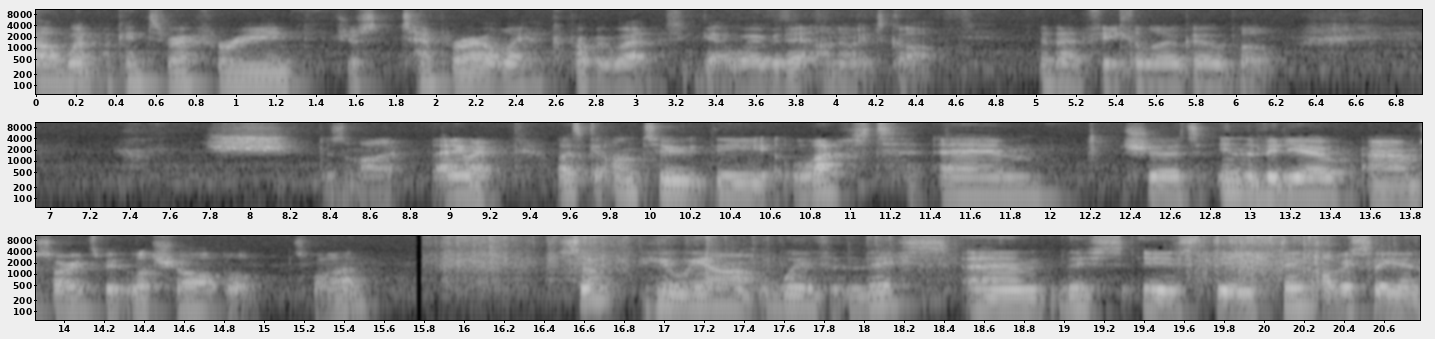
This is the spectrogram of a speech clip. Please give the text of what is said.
I went back into refereeing just temporarily, I could probably wear this and get away with it. I know it's got the Benfica logo, but shh, doesn't matter. But anyway, let's get on to the last um, shirt in the video. Um, sorry it's a bit short, but it's one of them. So here we are with this. Um, this is the thing, obviously an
